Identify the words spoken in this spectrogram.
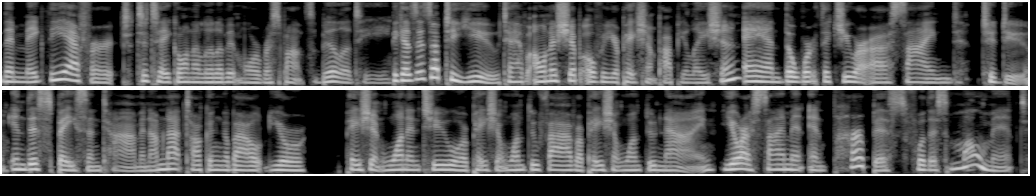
then make the effort to take on a little bit more responsibility because it's up to you to have ownership over your patient population and the work that you are assigned to do in this space and time. And I'm not talking about your patient one and two, or patient one through five, or patient one through nine. Your assignment and purpose for this moment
